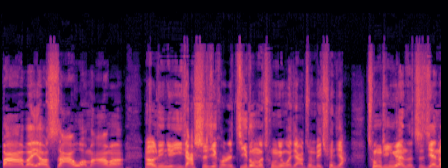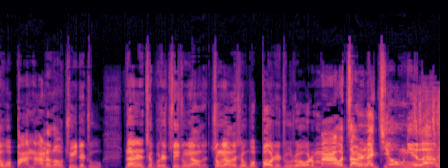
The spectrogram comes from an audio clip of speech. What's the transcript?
爸爸要杀我妈妈。”然后邻居一家十几口人激动的冲进我家，准备劝架。冲进院子，只见着我爸拿着刀追着猪。当然，这不是最重要的，重要的是我抱着猪说：“我说妈，我找人来救你了。”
